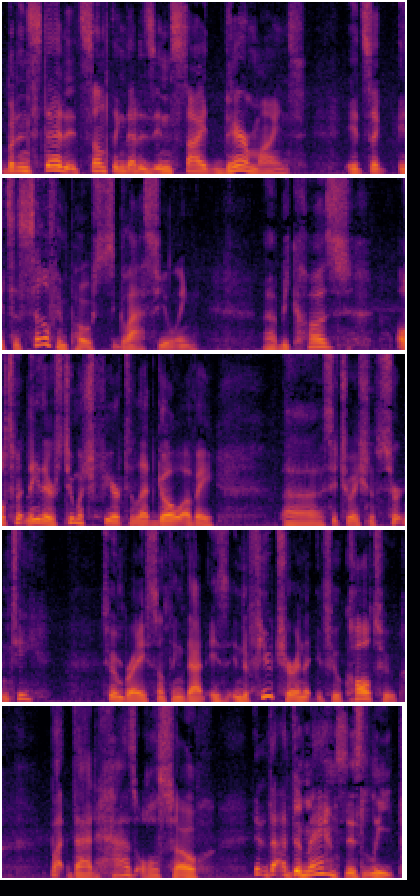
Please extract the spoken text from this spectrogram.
but instead it's something that is inside their minds it's a it's a self-imposed glass ceiling uh, because ultimately there's too much fear to let go of a uh, situation of certainty to embrace something that is in the future and that you feel called to but that has also that demands this leap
